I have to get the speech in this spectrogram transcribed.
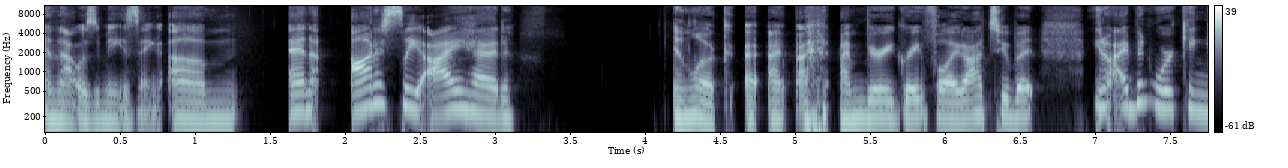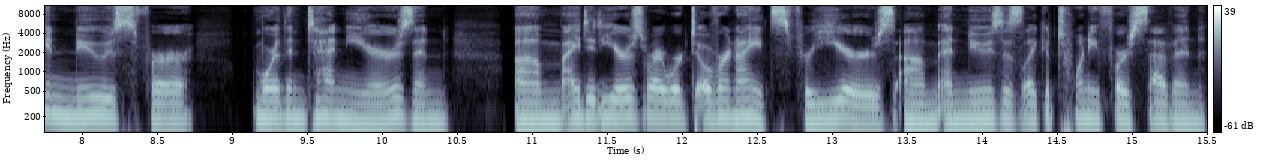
and that was amazing. Um, and honestly, I had, and look, I, I, I'm very grateful I got to, but you know, I've been working in news for more than 10 years and um, I did years where I worked overnights for years. Um, and news is like a 24 seven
